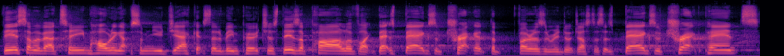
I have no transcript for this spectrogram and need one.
There's some of our team holding up some new jackets that have been purchased. There's a pile of like, that's bags of track, the photo doesn't really do it justice. It's bags of track pants,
